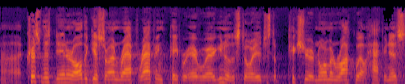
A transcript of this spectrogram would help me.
uh, Christmas dinner, all the gifts are unwrapped, wrapping paper everywhere. You know the story. It's just a picture of Norman Rockwell happiness.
